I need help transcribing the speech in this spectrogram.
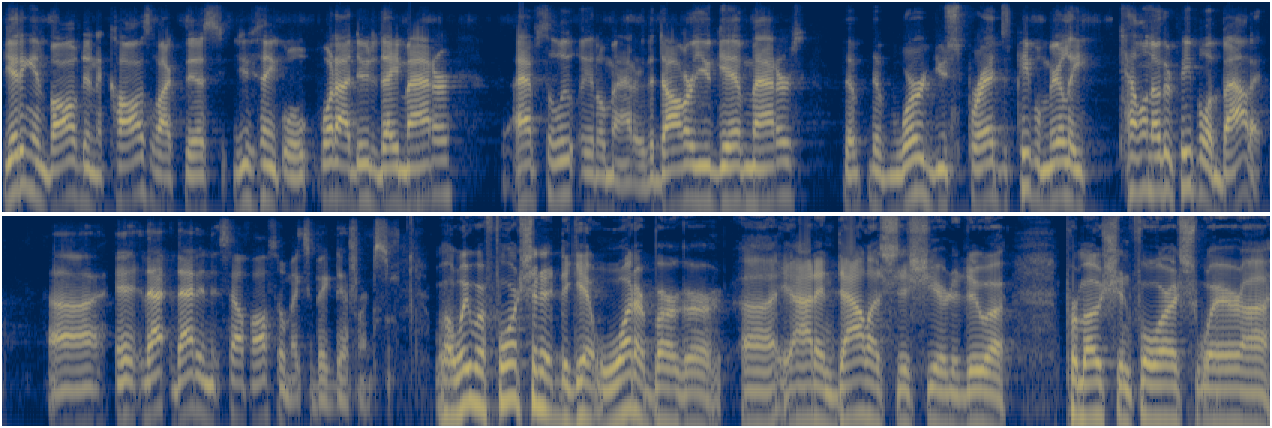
getting involved in a cause like this, you think, well, what I do today matter? Absolutely, it'll matter. The dollar you give matters. The the word you spread, just people merely telling other people about it. Uh, it, that that in itself also makes a big difference. Well, we were fortunate to get Whataburger uh, out in Dallas this year to do a promotion for us where. Uh,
